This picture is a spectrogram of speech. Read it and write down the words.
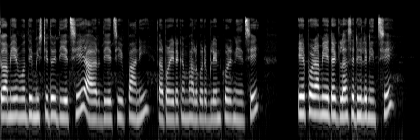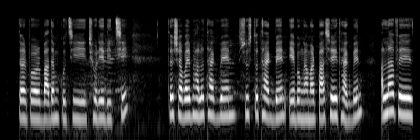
তো আমি এর মধ্যে মিষ্টি দই দিয়েছি আর দিয়েছি পানি, তারপর এটাকে আমি ভালো করে ব্লেন্ড করে নিয়েছি। এরপর আমি এটা গ্লাসে ঢেলে নিচ্ছি, তারপর বাদাম কুচি ছড়িয়ে দিচ্ছি। তো সবাই ভালো থাকবেন, সুস্থ থাকবেন এবং আমার পাশেই থাকবেন। আল্লাহ হাফেজ।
